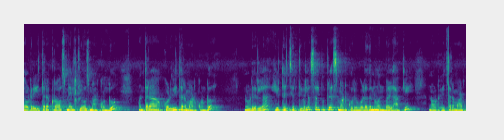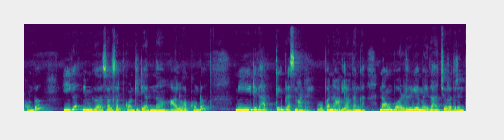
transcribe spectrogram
ನೋಡಿರಿ ಈ ಥರ ಕ್ರಾಸ್ ಮೇಲೆ ಕ್ಲೋಸ್ ಮಾಡಿಕೊಂಡು ಒಂಥರ ಕೊಳವಿ ಥರ ಮಾಡಿಕೊಂಡು ನೋಡಿರಲ್ಲ ಹಿಟ್ಟು ಹಚ್ಚಿರ್ತೀವಲ್ಲ ಸ್ವಲ್ಪ ಪ್ರೆಸ್ ಮಾಡ್ಕೊರಿ, ಒಳಗನೆ ಒಂದು ಬೆಳ್ಳು ಹಾಕಿ ನೋಡಿರಿ ಈ ಥರ ಮಾಡಿಕೊಂಡು. ಈಗ ನಿಮ್ಗೆ ಸ್ವಲ್ಪ ಸ್ವಲ್ಪ ಕ್ವಾಂಟಿಟಿ ಅದನ್ನ ಆಲೂ ಹಾಕ್ಕೊಂಡು ನೀಟಿಗೆ ಹತ್ತಿಗೆ ಪ್ರೆಸ್ ಮಾಡಿರಿ ಓಪನ್ ಆಗ್ಲಾರ್ದಂಗೆ. ನಾವು ಬಾರ್ಡ್ರಿಗೆ ಮೈದಾ ಹಚ್ಚಿರೋದ್ರಿಂದ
